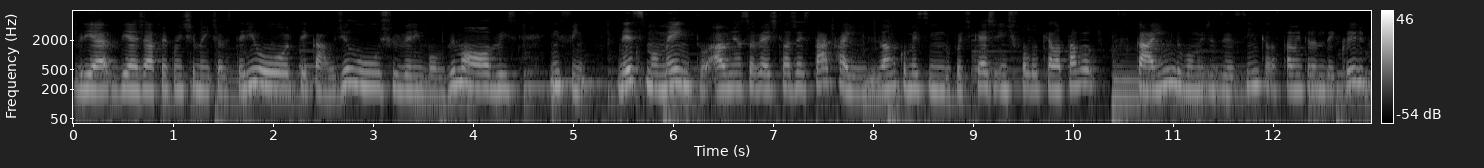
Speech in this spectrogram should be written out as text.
via, viajar frequentemente ao exterior, ter carro de luxo, viver em bons imóveis, enfim. Nesse momento, a União Soviética já está caindo. Lá no comecinho do podcast, a gente falou que ela estava caindo, vamos dizer assim, que ela estava entrando em declínio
